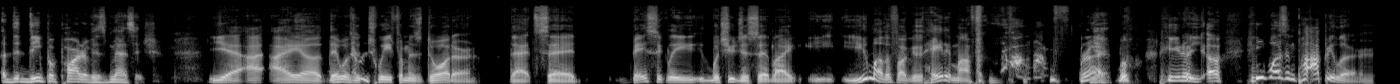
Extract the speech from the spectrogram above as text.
the deeper part of his message Yeah, I, I uh there was a tweet from his daughter that said basically what you just said, like y- you motherfuckers hated my Right. you know, uh, he wasn't popular,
